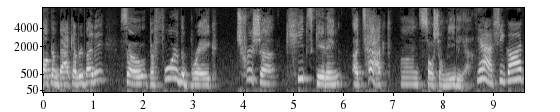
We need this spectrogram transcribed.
Welcome back, everybody. So, before the break, Trisha keeps getting attacked on social media. Yeah, she got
